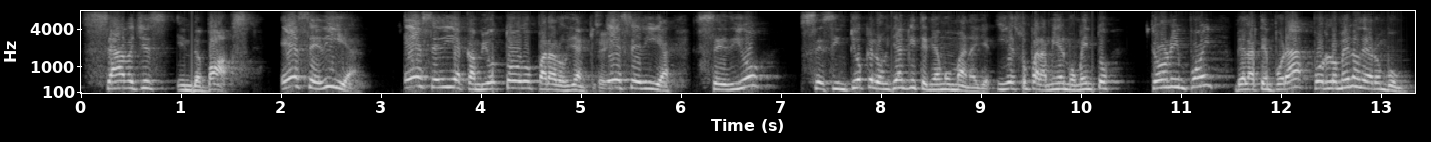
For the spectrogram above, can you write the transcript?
Savages in the Box. Ese día, ese día cambió todo para los Yankees. Ese día se dio, se sintió que los Yankees tenían un manager. Y eso para mí es el momento turning point de la temporada, por lo menos de Aaron Boone.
